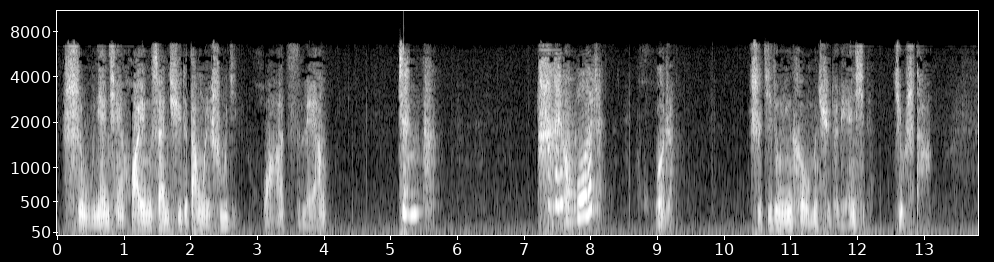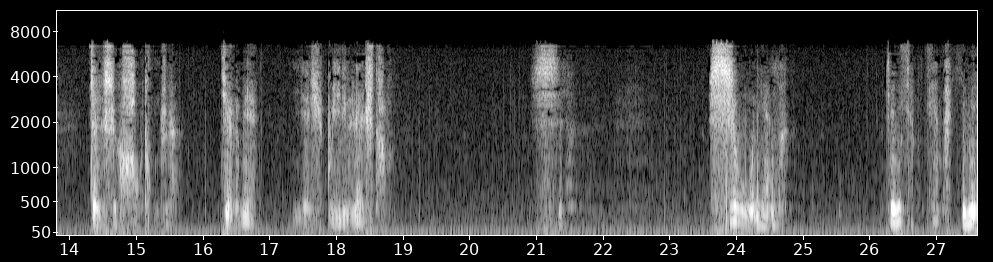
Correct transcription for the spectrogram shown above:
十五年前华蓥山区的党委书记华子良。真的？他还活着？活着。是集中营和我们取得联系的，就是他。真是个好同志，见了面，你也许不一定认识他了。是，十五年了，真想见他一面。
